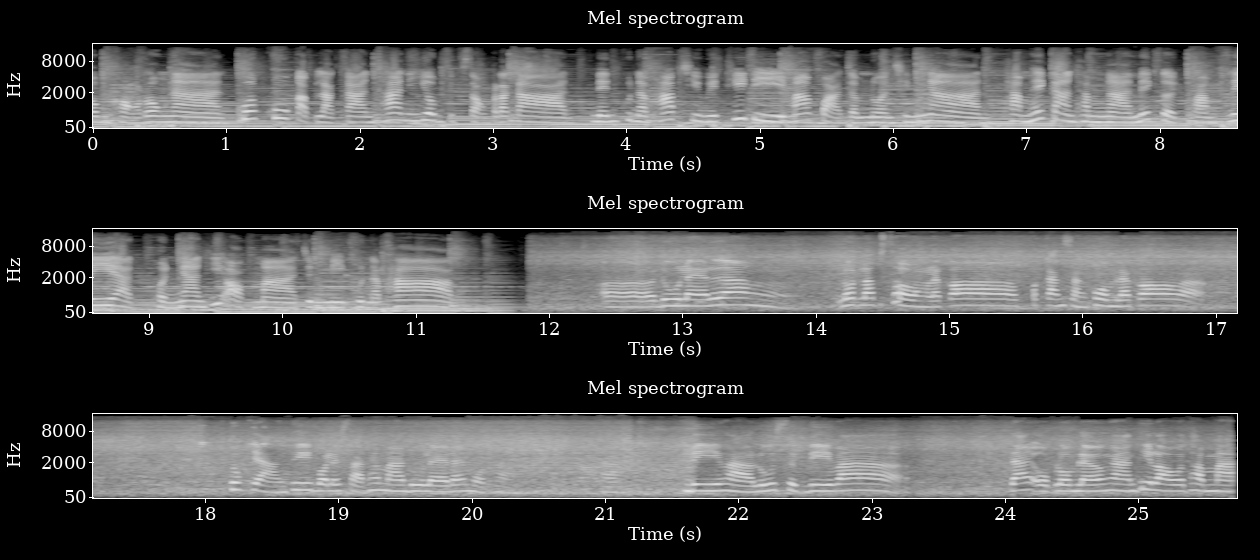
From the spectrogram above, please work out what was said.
รมของโรงงาน ควบคู่กับหลักการค่านิยม 12 ประการ เน้นคุณภาพชีวิตที่ดีมากกว่าจำนวนชิ้นงานทำให้การทำงานไม่เกิดความเครียด ผลงานที่ออกมาจึงมีคุณภาพ ดูแลเรื่องรถรับส่ง แล้วก็ประกันสังคมแล้วก็ทุกอย่างที่บริษัทให้มาดูแลได้หมดค่ะค่ะดีค่ะ รู้สึกดีว่า ได้อบรมแล้วงานที่เราทำมา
